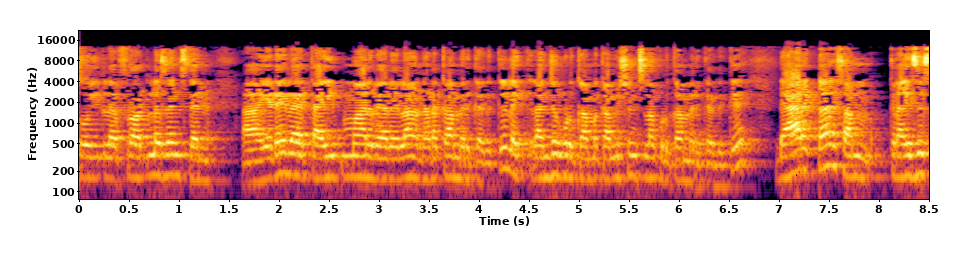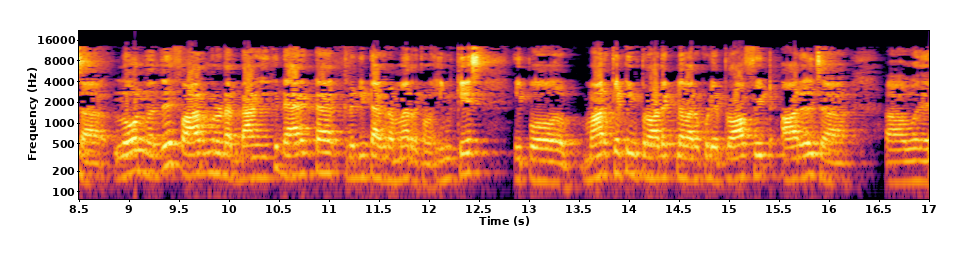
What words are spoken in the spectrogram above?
so இதுல ஃப்ராட்லசன்ஸ் தென் இடையில கைமாறு வேலையெல்லாம் நடக்காம இருக்கிறதுக்கு லைக் லஞ்சம் கொடுக்காம கமிஷன்ஸ் எல்லாம் கொடுக்காம இருக்கிறதுக்கு டைரக்டா சம் கிரைசிஸ் லோன் வந்து ஃபார்மரோட பேங்க்குக்கு டைரக்டா கிரெடிட் ஆகுற மாதிரி இருக்கணும். இன்கேஸ் இப்போ மார்க்கெட்டிங் ப்ராடக்ட்ல வரக்கூடிய ப்ராஃபிட் ஆர்எல்ஸ் ஒரு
